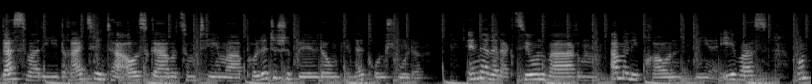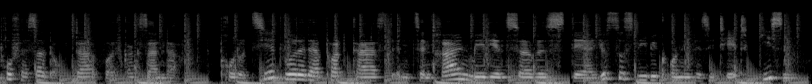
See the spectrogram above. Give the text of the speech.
Das war die 13. Ausgabe zum Thema politische Bildung in der Grundschule. In der Redaktion waren Amelie Braun, Nia Evers und Professor Dr. Wolfgang Sander. Produziert wurde der Podcast im zentralen Medienservice der Justus Liebig Universität Gießen.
